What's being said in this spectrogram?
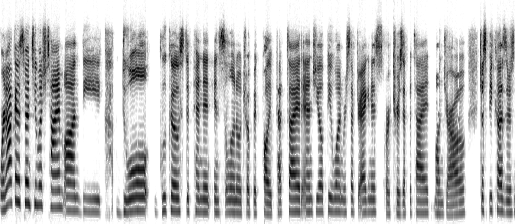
we're not going to spend too much time on the dual glucose-dependent insulinotropic polypeptide and GLP-1 receptor agonists, or tirzepatide, Mounjaro, just because there's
